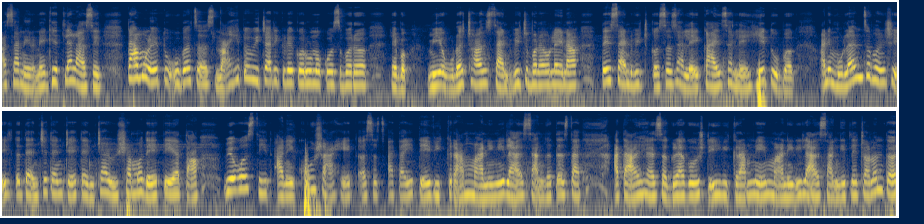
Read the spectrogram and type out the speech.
असा निर्णय घेतलेला असेल. त्यामुळे तू उगचच नाही तो विचार इकडे करू नकोस बरं. हे बघ मी एवढं छान सँडविच बनवलं आहे ना ते सँडविच कसं झालं आहे काय झालं आहे हे तू बघ. आणि मुलांचं म्हणशील तर त्यांचे त्यांचे त्यांच्या आयुष्यामध्ये ते आता व्यवस्थित आणि खुश आहेत असंच आता इथे विक्रम मानिनीला सांगत असतात. आता ह्या सगळ्या गोष्टी विक्रमने मानिनीला सांगितल्याच्या नंतर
